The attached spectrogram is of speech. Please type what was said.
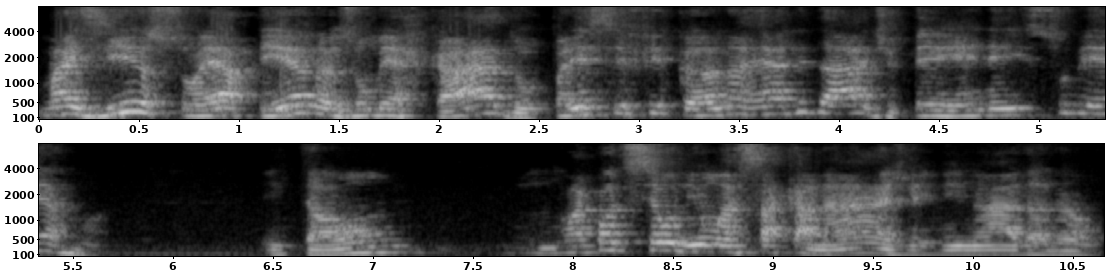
Mas isso é apenas o mercado precificando a realidade. PN é isso mesmo. Então, não aconteceu nenhuma sacanagem, nem nada, não.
